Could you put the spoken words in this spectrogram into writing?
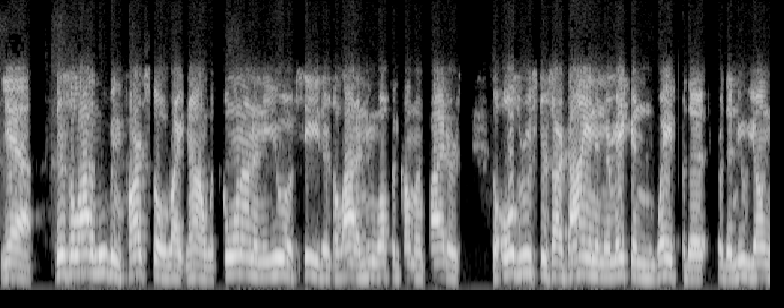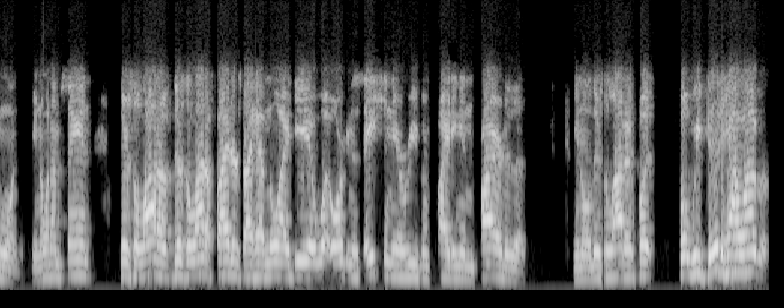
yeah, there's a lot of moving parts though right now. What's going on in the UFC? There's a lot of new up and coming fighters. The old roosters are dying and they're making way for the for the new young ones. You know what I'm saying? There's a lot of there's a lot of fighters I have no idea what organization they were even fighting in prior to this. You know, there's a lot of but but we did, however,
